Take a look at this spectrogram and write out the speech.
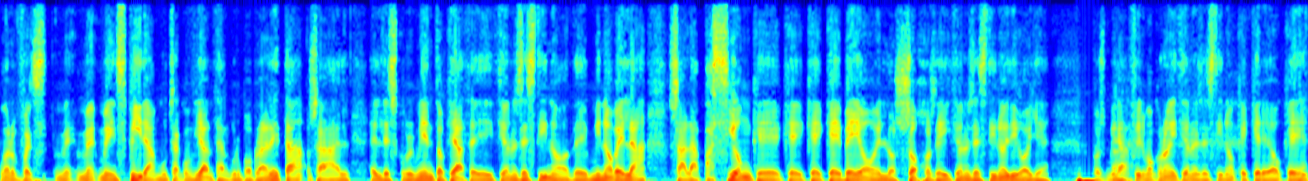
bueno, pues me, me- me inspira mucha confianza el Grupo Planeta, o sea, el, el descubrimiento que hace Ediciones Destino de mi novela, o sea, la pasión que, que- que- que veo en los ojos de Ediciones Destino y digo, oye, pues mira, firmo con Ediciones Destino que creo que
